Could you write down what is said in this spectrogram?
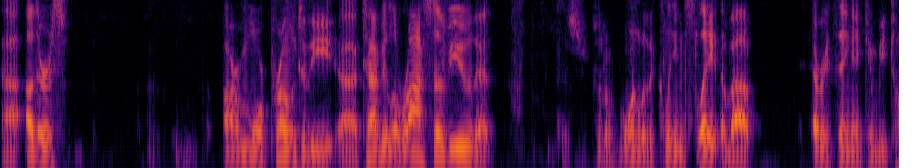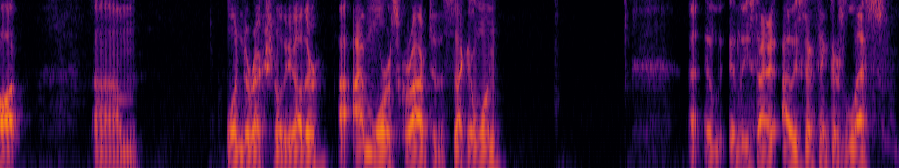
Uh, others are more prone to the uh, tabula rasa view that is sort of born with a clean slate about everything and can be taught um, one direction or the other. I, am more ascribed to the second one. Uh, at, at, least I at least I think there's less.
